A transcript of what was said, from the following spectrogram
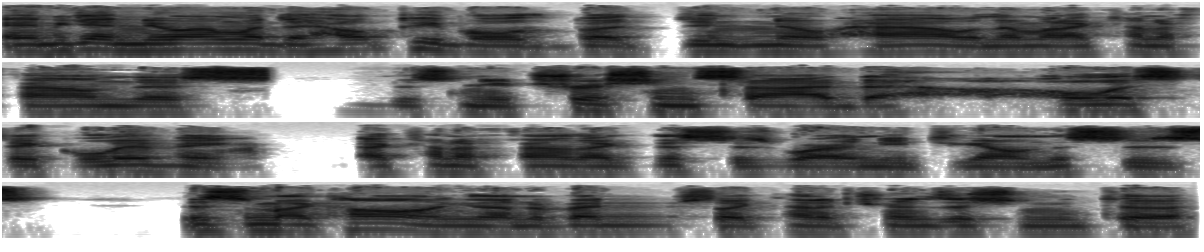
And again, knew I wanted to help people, but didn't know how. And then when I kind of found this this nutrition side, the holistic living, I kind of found like this is where I need to go, and this is this is my calling. And then eventually, I kind of transitioned into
